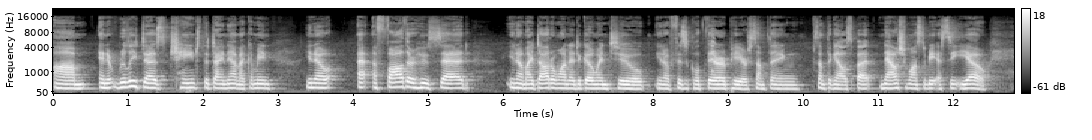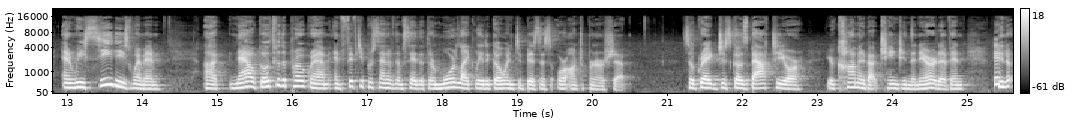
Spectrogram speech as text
um, and it really does change the dynamic. I mean, you know, a, a father who said, you know, my daughter wanted to go into you know physical therapy or something something else, but now she wants to be a CEO, and we see these women. Uh, now go through the program, and 50% of them say that they're more likely to go into business or entrepreneurship. So, Greg, just goes back to your your comment about changing the narrative and it, you know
